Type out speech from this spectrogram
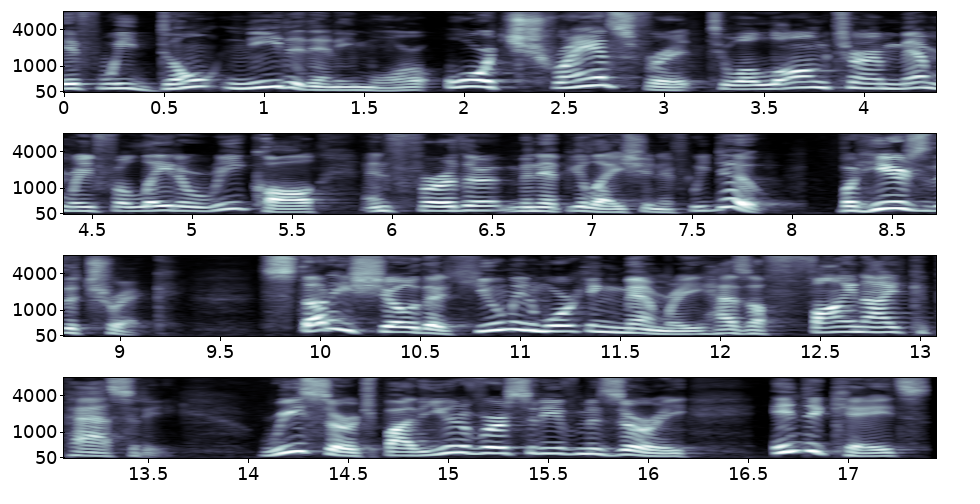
if we don't need it anymore or transfer it to a long term memory for later recall and further manipulation if we do. But here's the trick studies show that human working memory has a finite capacity. Research by the University of Missouri indicates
